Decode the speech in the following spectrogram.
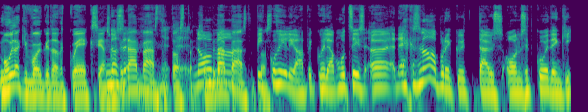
muitakin voi kytätä kuin eksiä. Sun No no se- pitää päästä tosta. No Sun pitää mä- päästä tosta. pikkuhiljaa, pikkuhiljaa. Mutta siis äh, ehkä se naapurikyttäys on sitten kuitenkin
